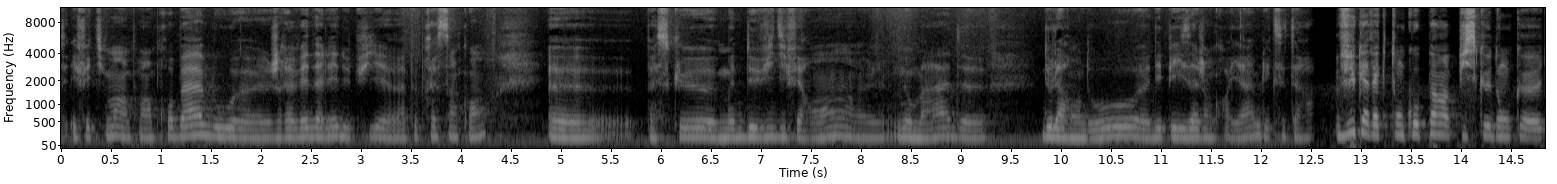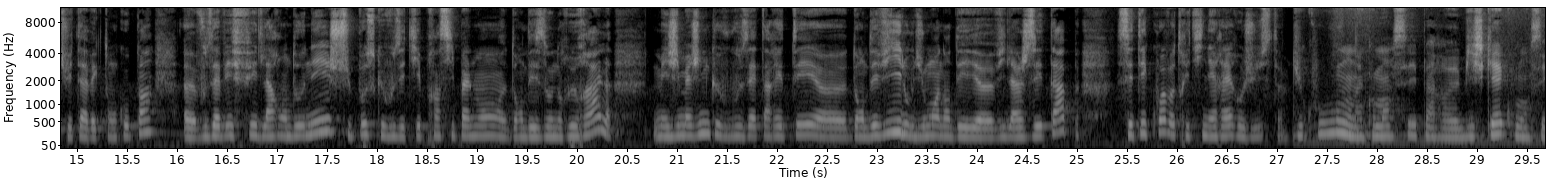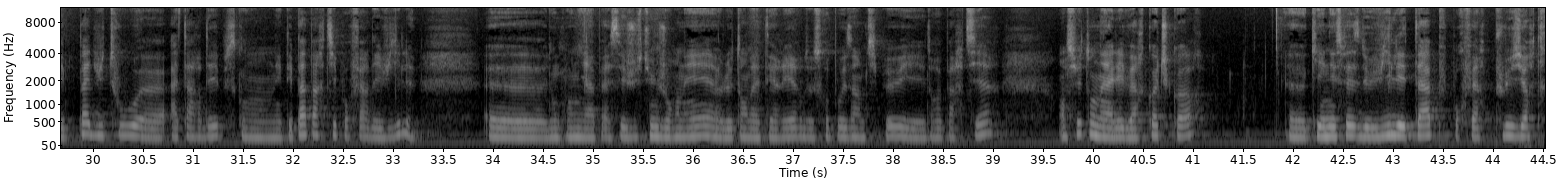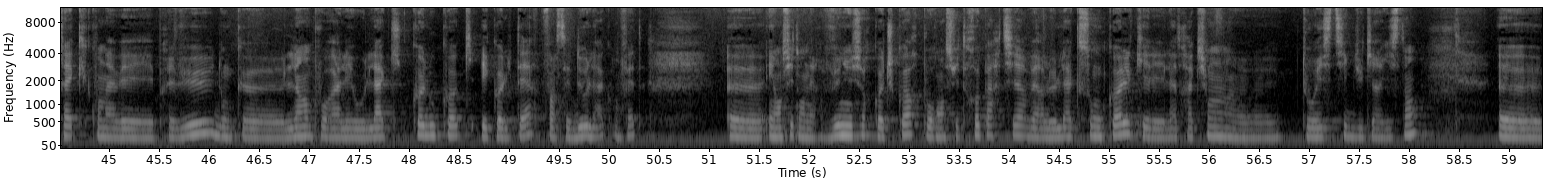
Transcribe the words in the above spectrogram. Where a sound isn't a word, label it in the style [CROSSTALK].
effectivement un peu improbable où je rêvais d'aller depuis à peu près 5 ans. parce que mode de vie différent, nomade, de la rando, des paysages incroyables, etc. Vu qu'avec ton copain, puisque donc euh, tu étais avec ton copain, euh, vous avez fait de la randonnée, je suppose que vous étiez principalement dans des zones rurales, mais j'imagine que vous vous êtes arrêté euh, dans des villes ou du moins dans des euh, villages étapes. C'était quoi votre itinéraire au juste? Du coup, on a commencé par euh, Bishkek où on s'est pas du tout euh, attardé parce qu'on n'était pas parti pour faire des villes. Euh, donc on y a passé juste une journée, euh, le temps d'atterrir, de se reposer un petit peu et de repartir. Ensuite, on est allé vers Kochkor, euh, qui est une espèce de ville-étape pour faire plusieurs treks qu'on avait prévus. Donc euh, l'un pour aller au lac Kolukok et Kolter, enfin c'est deux lacs en fait. Euh, et ensuite, on est revenu sur Kochkor pour ensuite repartir vers le lac Songkol, qui est l'attraction touristique du Kyrgyzstan.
